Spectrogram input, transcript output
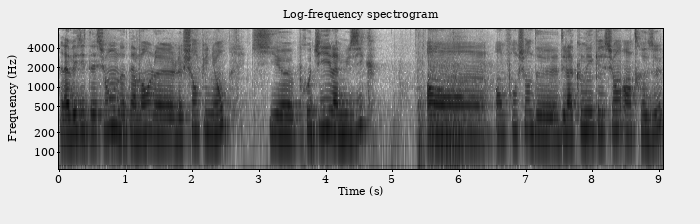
la végétation, notamment le, champignon, qui euh, produit la musique en, en fonction de, de, la communication entre eux.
